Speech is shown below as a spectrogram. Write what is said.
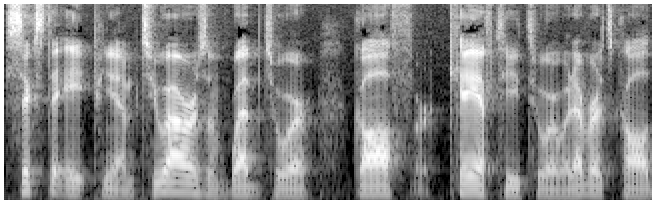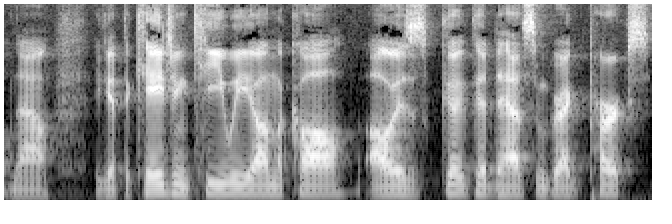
6 to 8 p.m. Two hours of web tour. Golf or KFT Tour, whatever it's called now. You get the Cajun Kiwi on the call. Always good, good to have some Greg Perks,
